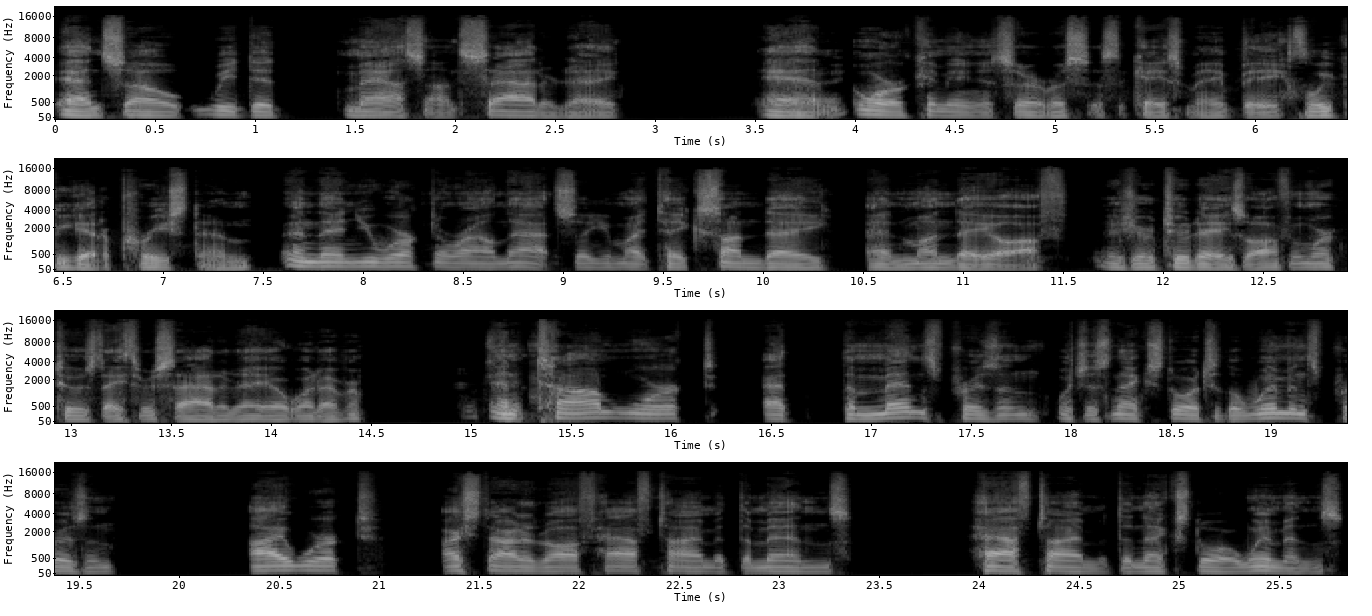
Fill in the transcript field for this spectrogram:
and so we did mass on Saturday, and Right. or communion service, as the case may be. We could get a priest in, and then you worked around that. So you might take Sunday and Monday off as your two days off, and work Tuesday through Saturday or whatever. And Tom worked at the men's prison, which is next door to the women's prison. I worked, I started off half time at the men's, half time at the next door women's.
